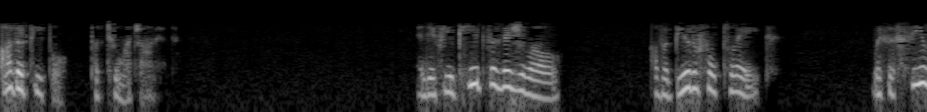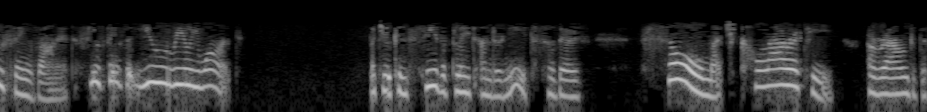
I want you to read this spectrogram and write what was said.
other people put too much on it. And if you keep the visual of a beautiful plate with a few things on it, a few things that you really want. But you can see the plate underneath, so there's so much clarity around the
